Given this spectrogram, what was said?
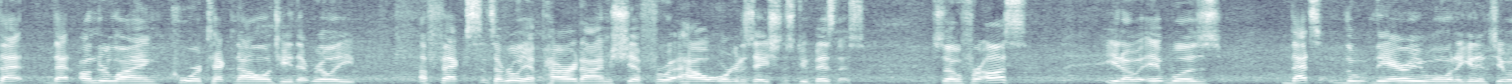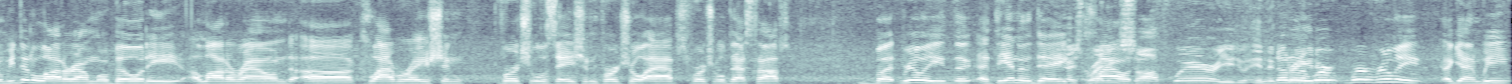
that, that underlying core technology that really affects, it's a really a paradigm shift for how organizations do business. So for us, you know, it was, that's the, the area we want to get into. And we did a lot around mobility, a lot around uh, collaboration, virtualization, virtual apps, virtual desktops, but really, the, at the end of the day, you guys cloud, writing software? Are you doing integrator? No, no, we're, we're really, again, we,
